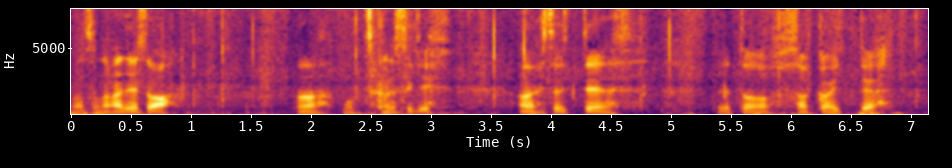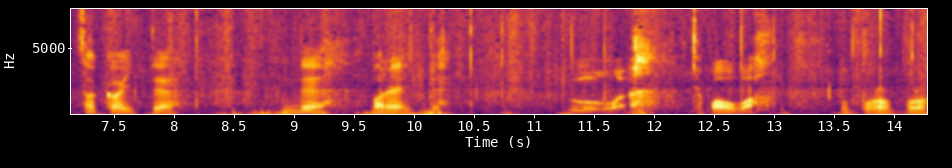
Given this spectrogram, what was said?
まあそんな感じですわ。うんもう疲れすぎ。あの人行ってえっ、とサッカー行ってサッカー行ってでバレー行って。うわ。キャパオーバー。もうボロボロ。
